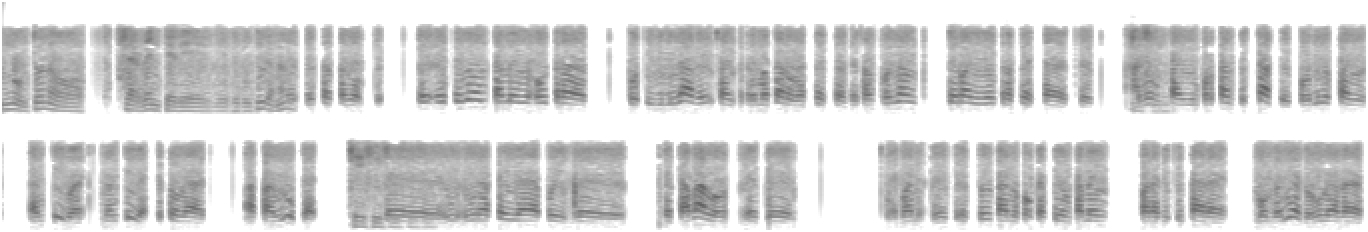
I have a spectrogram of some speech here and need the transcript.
un outono fervente de, de, de cultura, non? Exactamente. E, e tamén outra posibilidade, xa remataron as festas de San Froilán, pero hai outras festas que ah, non sí. tan importantes, case, por menos tan antiguas, non antigas, Sanlúcar. Sí, sí, sí, eh, sí, sí. Unha feira pois de, de cabalos eh, que bueno, estou dando ocasión tamén para visitar eh, Mondoñedo, unha das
